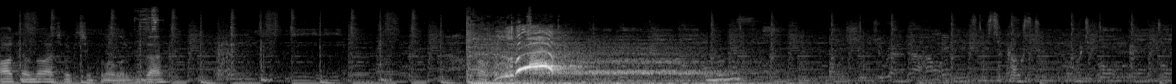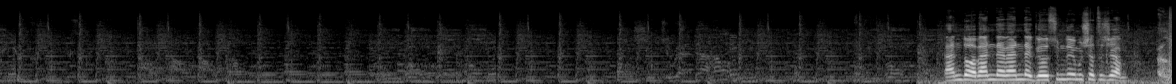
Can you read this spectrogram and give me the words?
A kanalını açmak için kullanılır. Güzel. Ben de o ben de ben de göğsümde yumuşatacağım.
